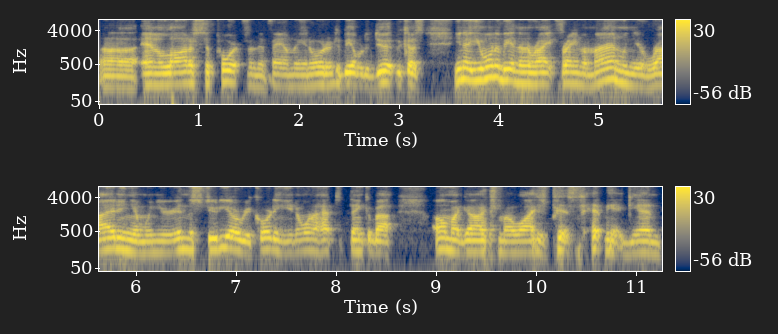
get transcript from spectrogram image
uh, and a lot of support from the family in order to be able to do it because you know you want to be in the right frame of mind when you're writing and when you're in the studio recording you don't want to have to think about oh my gosh my wife's pissed at me again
